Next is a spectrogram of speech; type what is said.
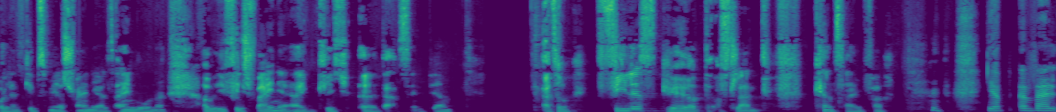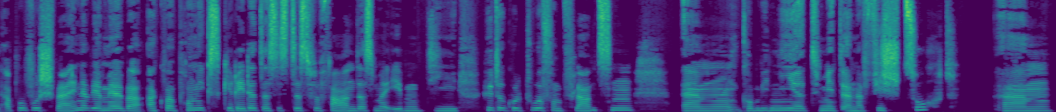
Holland gibt es mehr Schweine als Einwohner, aber wie viel Schweine eigentlich äh, da sind. Ja. Also vieles gehört aufs Land, ganz einfach. Ja, weil apropos Schweine, wir haben ja über Aquaponics geredet. Das ist das Verfahren, dass man eben die Hydrokultur von Pflanzen ähm, kombiniert mit einer Fischzucht. Ähm,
